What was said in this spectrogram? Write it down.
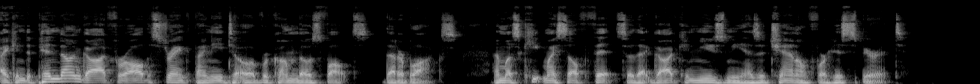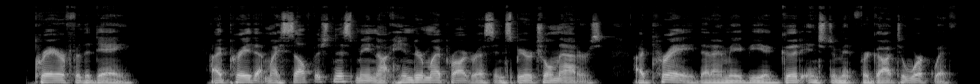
I can depend on God for all the strength I need to overcome those faults that are blocks. I must keep myself fit so that God can use me as a channel for His Spirit. Prayer for the day. I pray that my selfishness may not hinder my progress in spiritual matters. I pray that I may be a good instrument for God to work with.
